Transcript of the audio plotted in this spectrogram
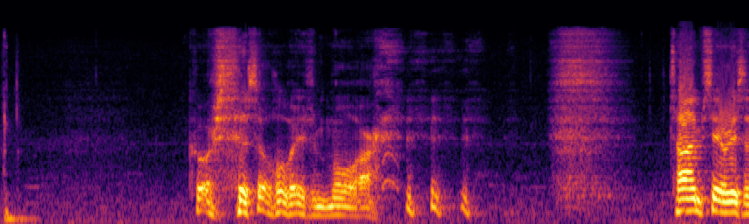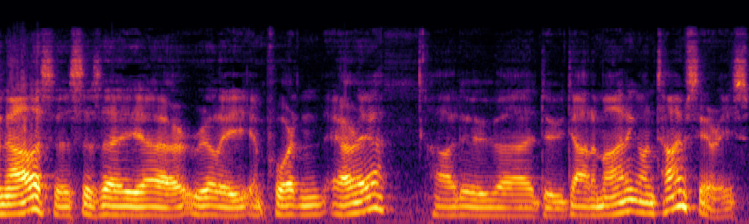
Of course, there's always more. Time series analysis is a uh, really important area, how to uh, do data mining on time series.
